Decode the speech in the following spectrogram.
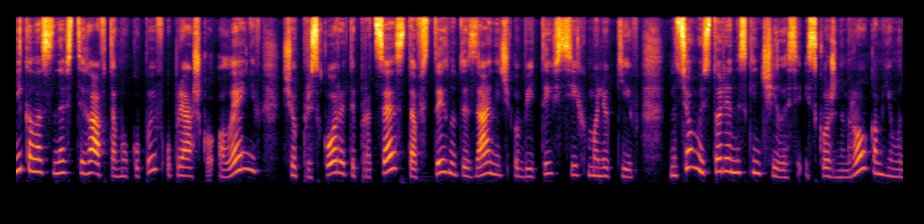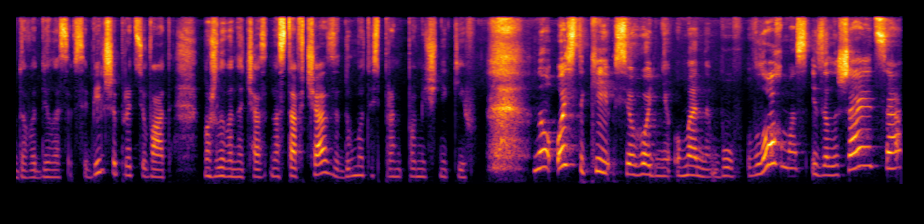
Ніколас не встигав, тому купив упряжку оленів, щоб прискорити процес та встигнути за ніч обійти всіх малюків. На цьому історія не скінчилася, і з кожним роком йому доводилося все більше працювати. Можливо, на час, настав час задуматись про помічників. Ну, ось такий сьогодні у мене був влогмас, і залишається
